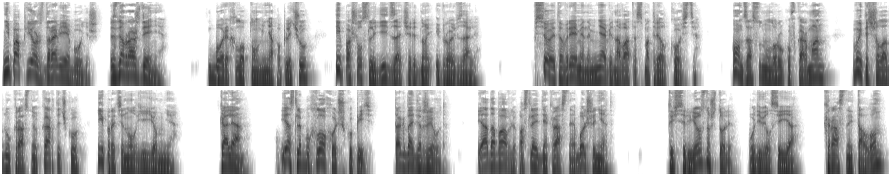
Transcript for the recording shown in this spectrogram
Не попьешь, здоровее будешь. С днем рождения!» Боря хлопнул меня по плечу и пошел следить за очередной игрой в зале. Все это время на меня виновато смотрел Костя. Он засунул руку в карман, вытащил одну красную карточку и протянул ее мне. «Колян, если бухло хочешь купить, тогда держи вот. Я добавлю, последнее красное, больше нет». «Ты серьезно, что ли?» – удивился я. «Красный талон?»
